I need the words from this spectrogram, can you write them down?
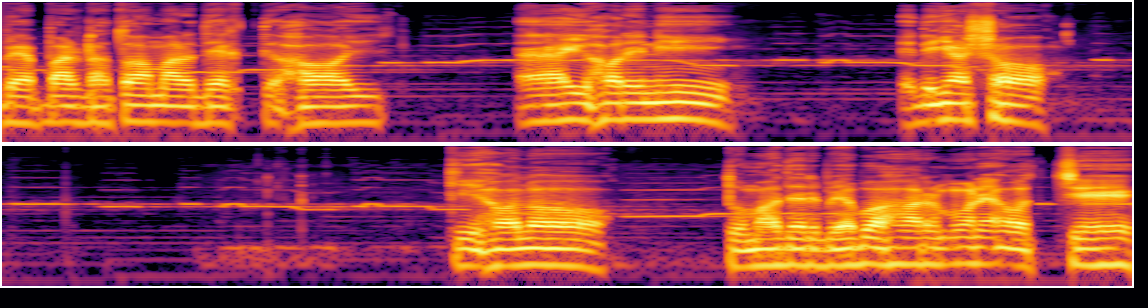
ব্যাপারটা তো আমার দেখতে হয়। এই হরেনি এদিকে আসো। কি হলো? তোমাদের ব্যবহার মনে হচ্ছে?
